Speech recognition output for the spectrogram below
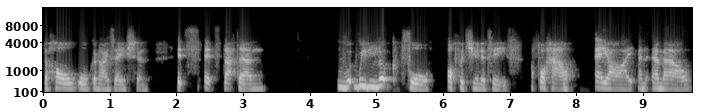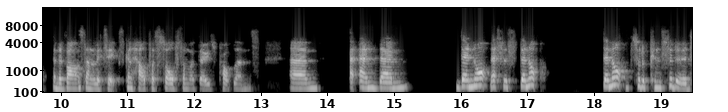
the whole organization. It's it's that um, we look for opportunities for how AI and ML and advanced analytics can help us solve some of those problems. Um, and um, they're not necessarily they're not they're not sort of considered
